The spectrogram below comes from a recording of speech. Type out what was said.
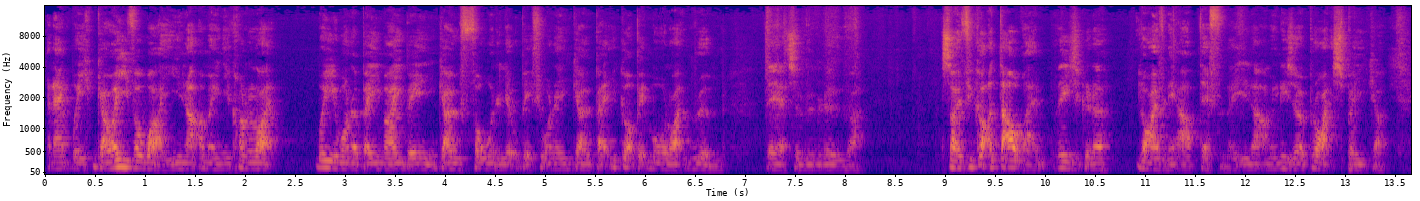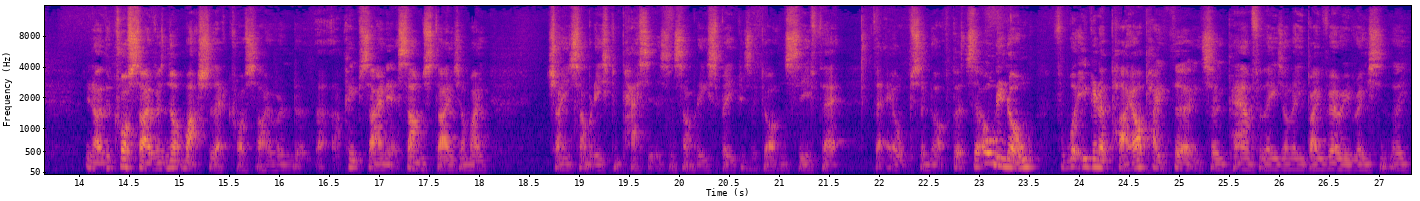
an amp we can go either way. You know what I mean? You're kind of like where you want to be, maybe, and go forward a little bit if you want to go back. You've got a bit more like room there to manoeuvre. So if you've got a dull amp, these are going to liven it up definitely. You know, I mean, these are a bright speaker. You know, the crossover is not much to that crossover, and uh, I keep saying it. At some stage, I may change some of these capacitors and some of these speakers I've got and see if that that helps or not. But all in all, for what you're going to pay, I paid £32 for these on eBay very recently.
